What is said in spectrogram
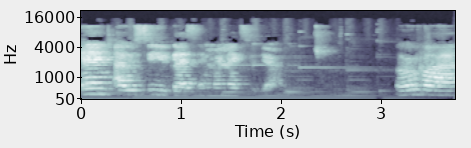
and I will see you guys in my next video. Bye bye.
